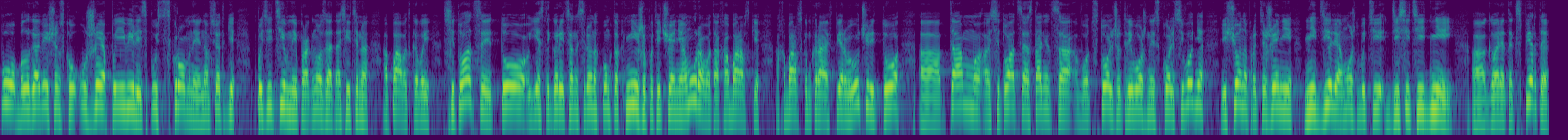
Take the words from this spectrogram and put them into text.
по Благовещенску уже появились, пусть скромные, но все-таки позитивные прогнозы относительно паводковой ситуации, то если говорить о населенных пунктах ниже по течению Амура, вот о, Хабаровске, о Хабаровском крае в первую очередь, то э, там ситуация останется вот столь же тревожной, сколь сегодня, еще на протяжении недели, а может быть и 10 дней. А, говорят эксперты.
